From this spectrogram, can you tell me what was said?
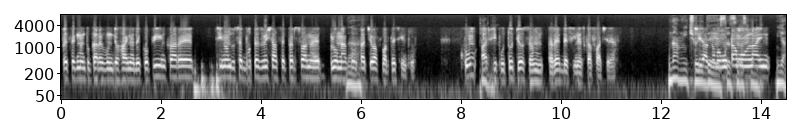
pe segmentul care vând eu haine de copii, în care, ținându-se botezul în șase persoane, lumea Da. da. căuta ceva foarte simplu. Cum aș fi putut eu să-mi redefinesc afacerea? N-am nicio și idee dacă mă să mutam să răspund. online, Ia,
